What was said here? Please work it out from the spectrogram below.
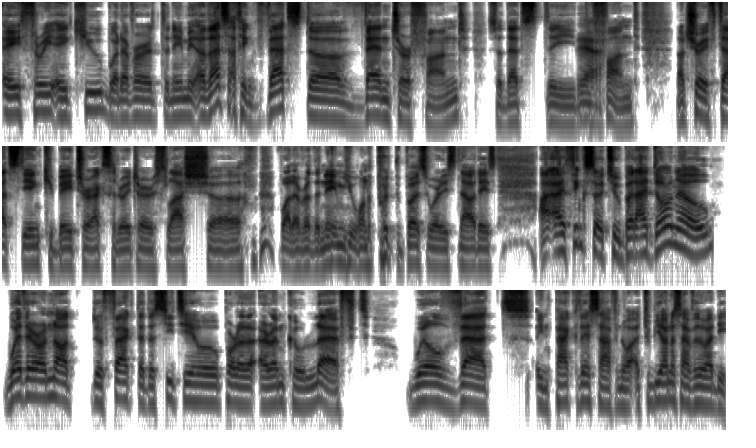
A three A cube, whatever the name is. Uh, that's I think that's the Venture Fund. So that's the, Yeah. the fund. Not sure if that's the incubator, accelerator slash uh, whatever the name you want to put the buzzword is nowadays. I, I think so too, but I don't know whether or not the fact that the CTO Paul Eremenko left will that impact this? I have no. To be honest, I have no idea.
